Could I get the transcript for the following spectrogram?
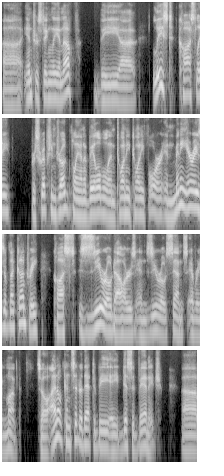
Uh, interestingly enough, the uh, least costly prescription drug plan available in 2024 in many areas of the country costs zero dollars and zero cents every month. So I don't consider that to be a disadvantage. Uh,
